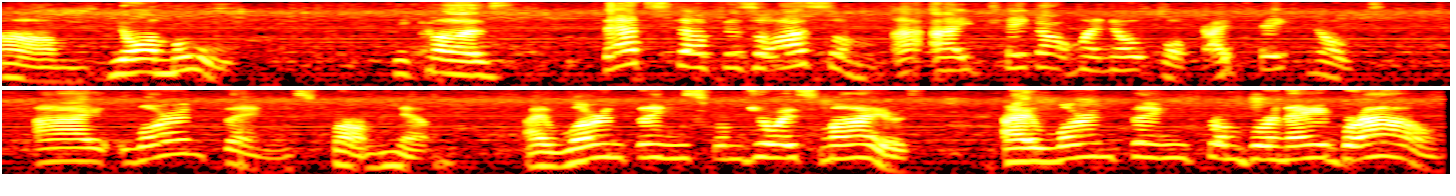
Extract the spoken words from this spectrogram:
um, Your Move because that stuff is awesome. I, I take out my notebook, I take notes, I learn things from him. I learn things from Joyce Meyers. I learn things from Brene Brown.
